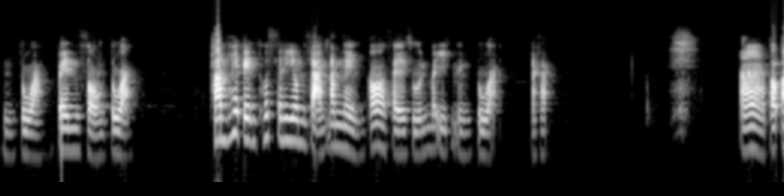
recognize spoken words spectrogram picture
หนึ่งตัว เป็นสองตัวทำให้เป็นทศนิยมสามตำแหน่ง ก็ใส่ศูนย์ไปอีกหนึ่งตัวนะครับ อ่า ต่อไป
